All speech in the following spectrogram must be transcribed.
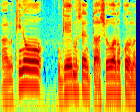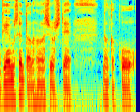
あの昨日ゲームセンター昭和の頃のゲームセンターの話をしてなんかこ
